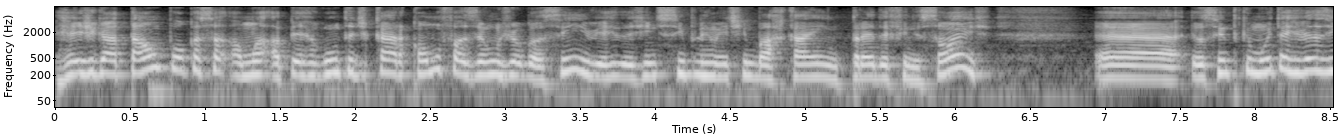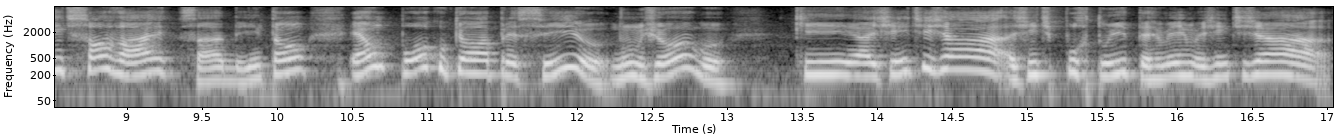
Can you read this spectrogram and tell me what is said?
resgatar um pouco essa, uma, a pergunta de, cara, como fazer um jogo assim, em vez da gente simplesmente embarcar em pré-definições, é, eu sinto que muitas vezes a gente só vai, sabe? Então, é um pouco que eu aprecio num jogo que a gente já, a gente por Twitter mesmo, a gente já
